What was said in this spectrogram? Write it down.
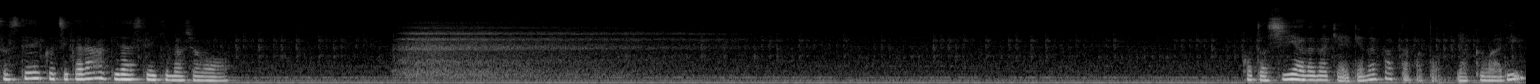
そして口から吐き出していきましょう。今年やらなきゃいけなかったこと役割。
